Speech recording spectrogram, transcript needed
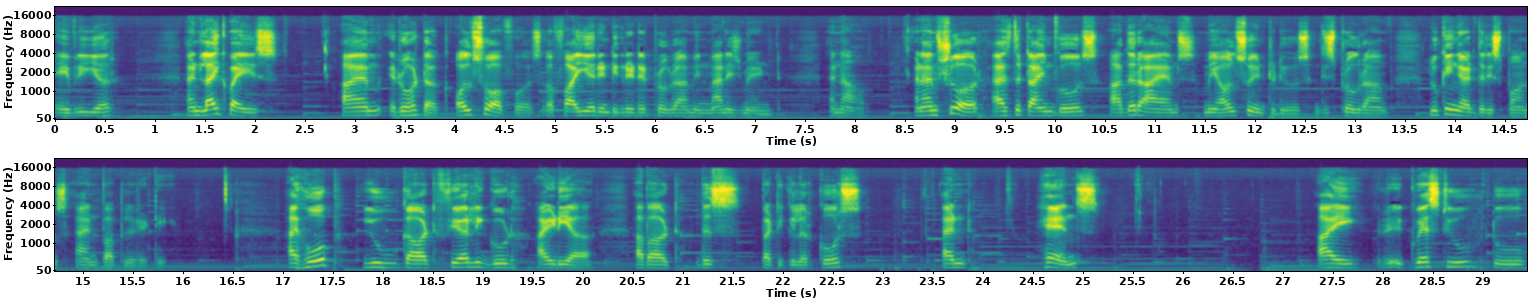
every year. And likewise, IIM Rohtak also offers a five year integrated program in management. And now, And I'm sure as the time goes, other IIMs may also introduce this program looking at the response and popularity. I hope you got fairly good idea about this particular course and hence I request you to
